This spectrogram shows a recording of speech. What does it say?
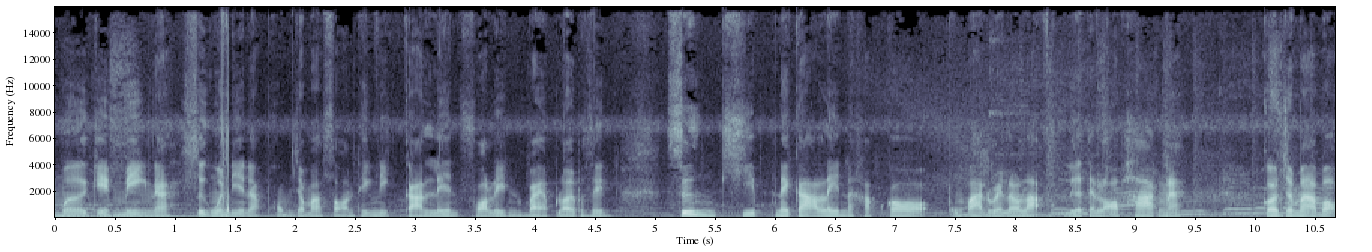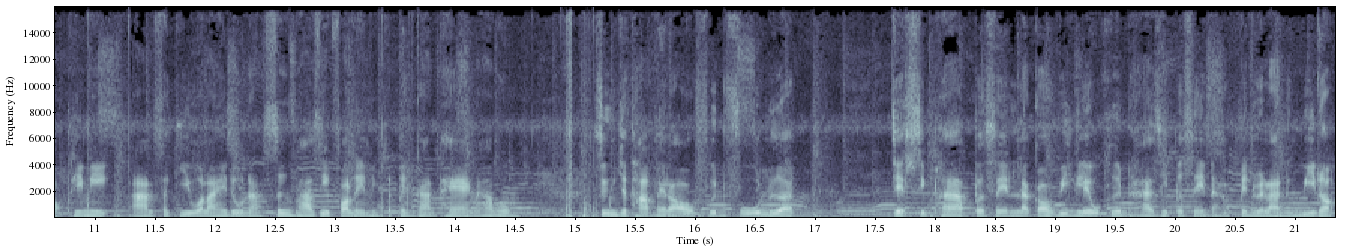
เมอร์เกมมิ่งนะซึ่งวันนี้นะผมจะมาสอนเทคนิคการเล่นฟอร์เรนแบบ 100%ซึ่งคลิปในการเล่นนะครับ ก็ผมอ่านไว้แล้วละ่ะ เหลือแต่รอพากย์นะ ก็จะมาบอกเทคนิคอ่านสกิลอะไรให้ดูนะ ซึ่ง passive ฟอร์เรนจะเป็นการแทงนะครับผม ซึ่งจะทำให้เราฟื้นฟูเลือด 75%แล้วก็วิ่งเร็วขึ้น 50%นะครับเป็นเวลา 1 วิเนาะ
